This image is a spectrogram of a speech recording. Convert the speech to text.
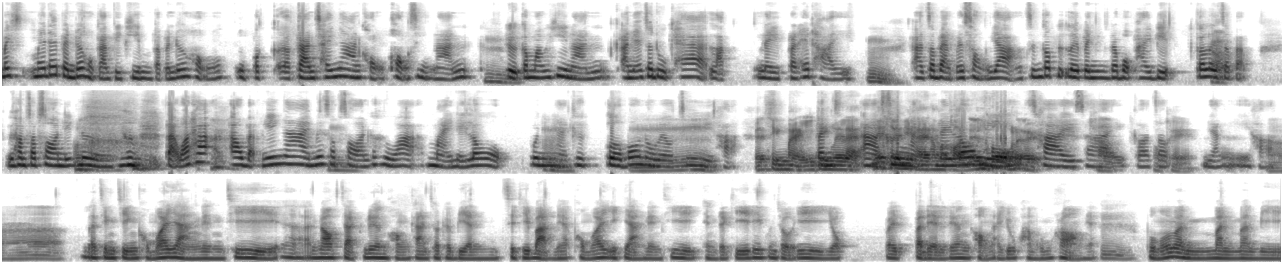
ไม่ไม่ได้เป็นเรื่องของการตีพิมพ์ แต่เป็นเรื่องของอุปเอ่อการใช้งานของของสิ่งนั้นมหรือกรรมวิธีนั้น อันเนี้ยจะดูแค่หลักในประเทศไทยอืมอาจจะแบ่งเป็น 2 อย่าง ซึ่งก็เลยเป็นระบบไฮบริดก็เลยครับจะแบบมีความซับซ้อนนิดนึง แต่ว่าถ้าเอาแบบง่ายๆ ไม่ซับซ้อนก็คือว่าใหม่ในโลก พูดง่ายๆคือ global อืม novelty ค่ะ เป็นสิ่งใหม่จเป็รินงๆเลยแหละอ่าไม่เคยสิ่งมีใหม่ใครทำในมาก่โลอนกในโลนี้กเลยใช่ใช่ครับก็จะโอเคอย่างนี้ค่ะอ่าและจริงๆ ผมว่าอย่างหนึ่งที่เอ่อนอกจากเรื่องของการจดทะเบียนสิทธิบัตรเนี่ยผมว่าอีกอย่างหนึ่งที่อย่างตะกี้ที่คุณโจอี้ยกไปประเด็นเรื่องของอายุความคุ้มครองเนี่ยอืมผมว่ามันมันมันมี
